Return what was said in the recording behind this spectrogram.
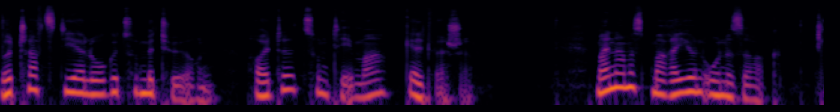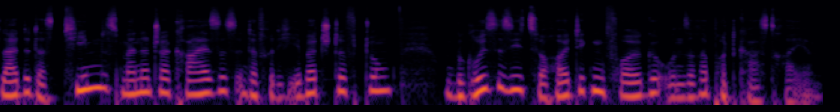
Wirtschaftsdialoge zum Mithören, heute zum Thema Geldwäsche. Mein Name ist Marion Ohnesorg. Ich leite das Team des Managerkreises in der Friedrich-Ebert-Stiftung und begrüße Sie zur heutigen Folge unserer Podcast-Reihe.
